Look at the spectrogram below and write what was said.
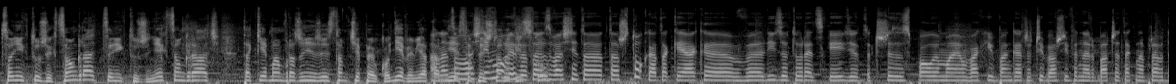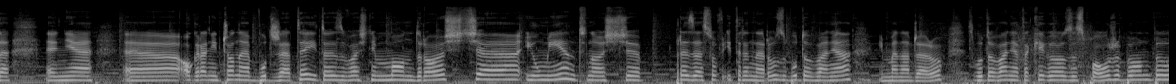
co niektórzy chcą grać, co niektórzy nie chcą grać. Takie mam wrażenie, że jest tam ciepełko. Nie wiem, ja tam Ale nie jestem w tym mówię, że to jest właśnie ta, ta sztuka, tak jak e, w lidze tureckiej, gdzie te trzy zespoły mają Waki, Bankarze, Cibasz i Fenerbahce tak naprawdę e, nie e, ograniczone budżety i to jest właśnie mądrość e, i umiejętność e, prezesów i trenerów zbudowania i menadżerów, zbudowania takiego zespołu, żeby on był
